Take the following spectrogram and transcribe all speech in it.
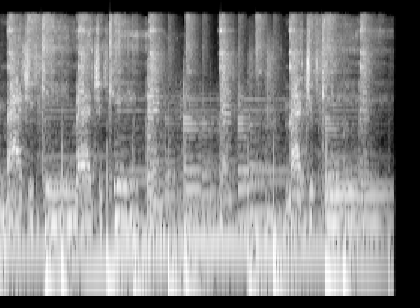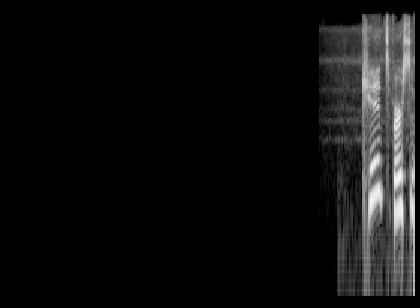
Magic key, magic key. Magic key. Kids versus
